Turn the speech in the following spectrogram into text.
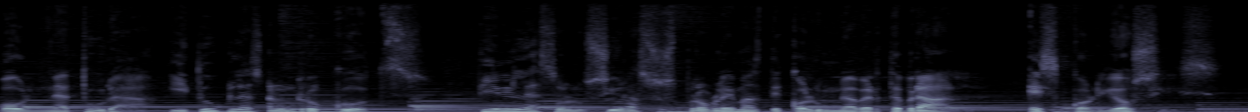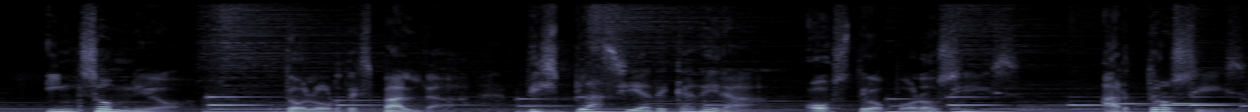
Volnatura y Douglas Rucutz tienen la solución a sus problemas de columna vertebral, escoliosis, insomnio, dolor de espalda, displasia de cadera, osteoporosis, artrosis,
